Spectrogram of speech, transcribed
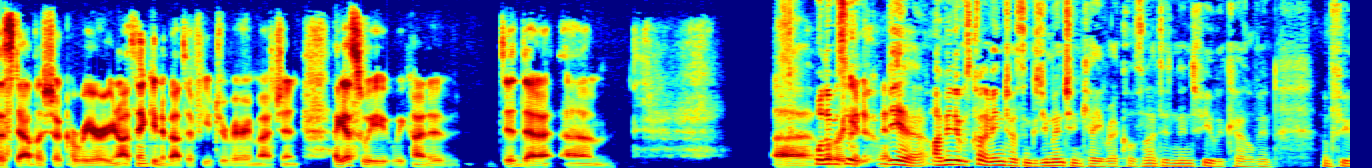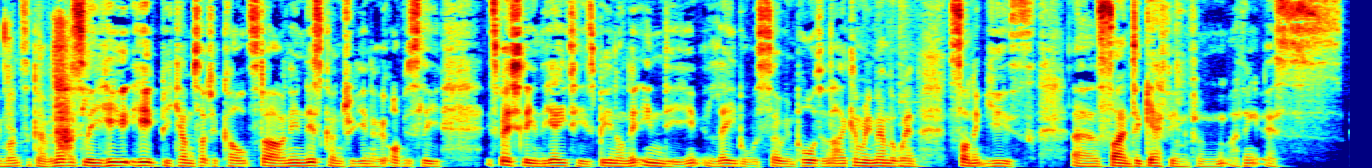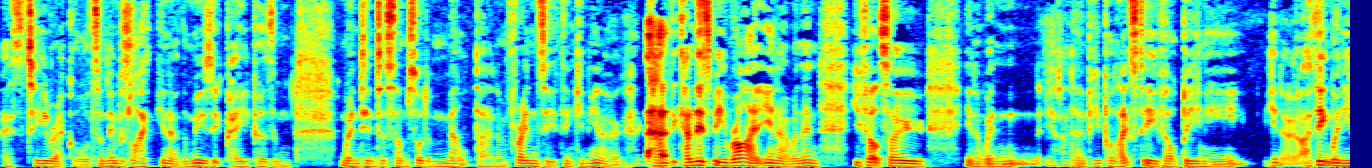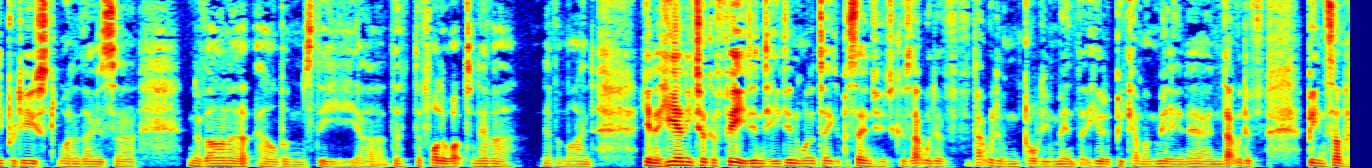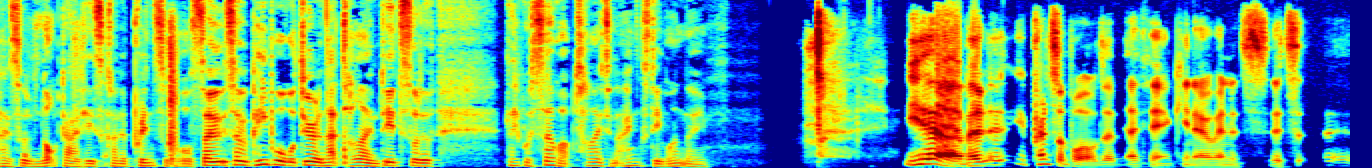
establish a career you're not thinking about the future very much and i guess we we kind of did that um, Uh, well, it or, was, you know, yeah. I mean, it was kind of interesting because you mentioned K Records, and I did an interview with Calvin a few months ago, and obviously he he'd become such a cult star, and in this country, you know, obviously, especially in the eighties, being on an indie label was so important. I can remember when Sonic Youth uh, signed to Geffen from I think S. ST Records, and it was like you know the music papers, and went into some sort of meltdown and frenzy, thinking you know can can this be right, you know? And then you felt so, you know, when I don't know people like Steve Albini, you know, I think when he produced one of those uh, Nirvana albums, the uh, the, the follow up to Never never mind. You know, he only took a fee, didn't he? He didn't want to take a percentage because that would have that would have probably meant that he would have become a millionaire, and that would have been somehow sort of knocked out his kind of principles. So, so people during that time did sort of they were so uptight and angsty, weren't they? Yeah, but uh, principled, I think, you know, and it's it's.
